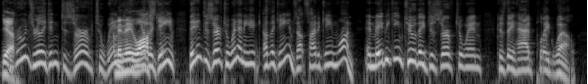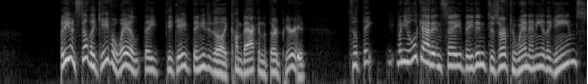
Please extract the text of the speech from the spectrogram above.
Yeah. The Bruins really didn't deserve to win. I mean, they any other lost it. game. They didn't deserve to win any other games outside of game one, and maybe game two they deserved to win because they had played well. But even still, they gave away. A, they they gave they needed to like come back in the third period. So they, when you look at it and say they didn't deserve to win any of the games,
